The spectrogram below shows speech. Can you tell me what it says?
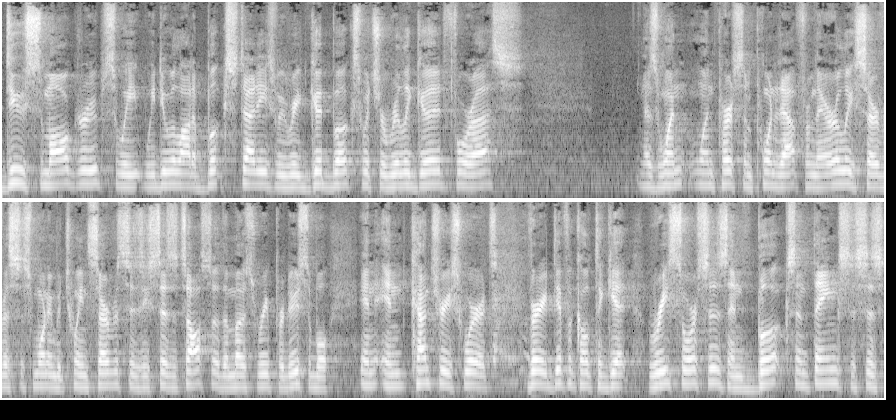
do small groups, we, we do a lot of book studies, we read good books, which are really good for us. As one, one person pointed out from the early service this morning between services, he says it's also the most reproducible. In, in countries where it's very difficult to get resources and books and things, this is,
